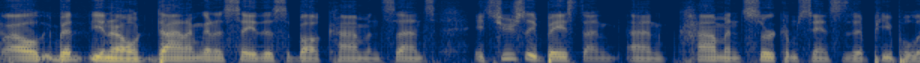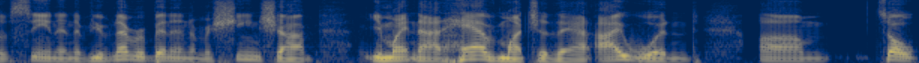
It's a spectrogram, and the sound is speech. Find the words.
Well, but you know, Don, I'm going to say this about common sense. It's usually based on, on common circumstances that people have seen. And if you've never been in a machine shop, you might not have much of that. I wouldn't. Um, so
